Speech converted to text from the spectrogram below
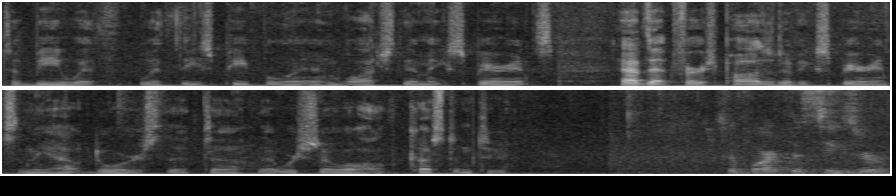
to be with, with these people and watch them experience, have that first positive experience in the outdoors that, uh, that we're so all accustomed to. So, Bart, the Caesar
